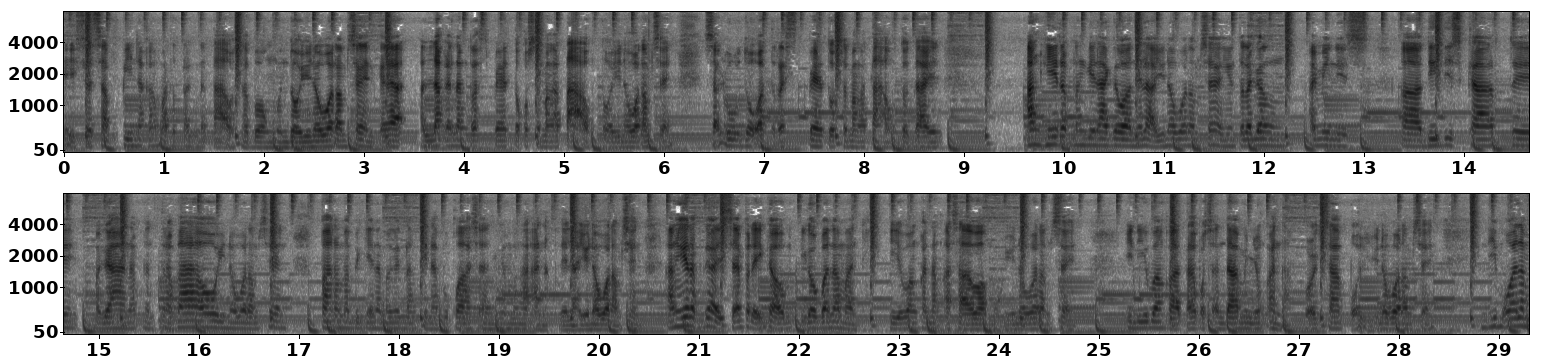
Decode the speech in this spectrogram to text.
ay isa sa pinakamatatag na tao sa buong mundo. You know what I'm saying? Kaya ang laki ng respeto ko sa mga tao to. You know what I'm saying? Saludo at respeto sa mga tao to dahil ang hirap ng ginagawa nila. You know what I'm saying? Yung talagang, I mean, is uh, didiskarte, maghahanap ng trabaho, you know what I'm saying? Para mabigyan ng magandang kinabukasan yung mga anak nila. You know what I'm saying? Ang hirap guys, siyempre ikaw, ikaw ba naman, iwan ka ng asawa mo, you know what I'm saying? Iniwan ka tapos ang dami yung anak. For example you know what I'm saying? Hindi mo alam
